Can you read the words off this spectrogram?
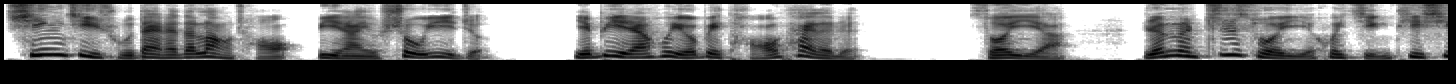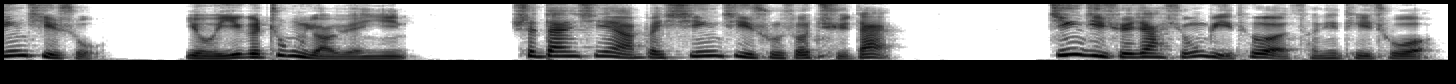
新技术带来的浪潮必然有受益者，也必然会有被淘汰的人。所以啊，人们之所以会警惕新技术，有一个重要原因，是担心啊被新技术所取代。经济学家熊彼特曾经提出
